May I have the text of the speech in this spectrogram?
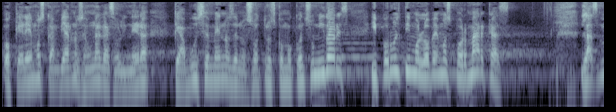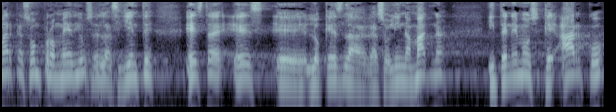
o queremos cambiarnos a una gasolinera que abuse menos de nosotros como consumidores. Y por último lo vemos por marcas. Las marcas son promedios, es la siguiente. Esta es eh, lo que es la gasolina magna y tenemos que Arco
